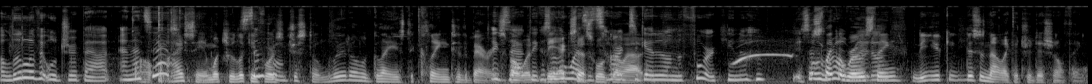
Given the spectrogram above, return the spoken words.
a little of it will drip out, and that's oh, it. I see. And what you're looking for is just a little glaze to cling to the berries. Exactly, because the otherwise excess it's will hard to get it on the fork, you know. Is this Will like a rose right thing? You can, this is not like a traditional thing.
